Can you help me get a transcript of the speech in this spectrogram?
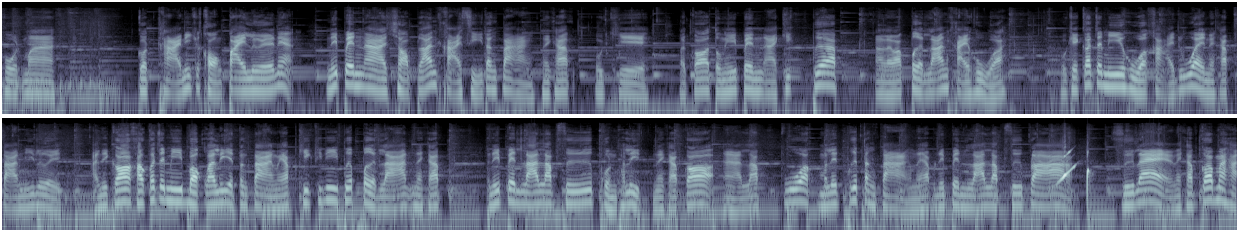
โหดๆมากดขายนี่ก็ของไปเลยเนี่ยอันนี่เป็นอ่าช็อปร้านขายสีต่างๆนะครับโอเค แล้วก็ตรงนี้เป็นอ่าคลิกเพื่ออะไรวะเปิดร้านขายหัวโอเคก็จะมีหัวขายด้วยนะครับตามนี้เลย อันนี้ก็เขาก็จะมีบอกรายละเอียดต่างๆนะครับคลิกที่นี่เพื่อเปิดร้านนะครับอันนี้เป็นร้านรับซื้อผลผลิตนะครับก็อ่ารับพวกเมล็ดพืชต่างๆนะครับอันนี้เป็นร้านรับซื้อปลา ซื้อแร่นะครับก็มาหา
